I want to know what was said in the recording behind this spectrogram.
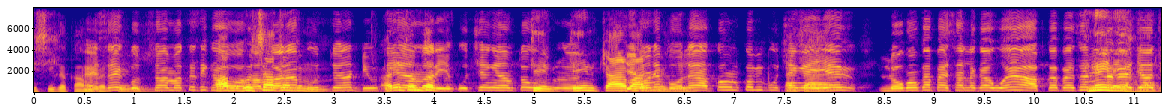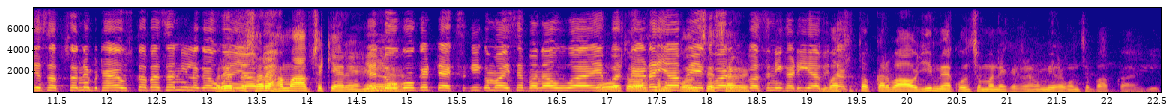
इसी का काम ऐसे हैं। गुस्सा मत दिखाओ आप गुस्सा तो पूछते हैं ड्यूटी अरे है तुम तो पूछेंगे हम तो तीन- तीन चार बार जिन्होंने बोला है आपको उनको भी पूछेंगे ये लोगों का पैसा लगा हुआ है आपका पैसा नहीं, नहीं लगा नहीं, है जहाँ जिस अफसर ने बिठाया उसका पैसा नहीं लगा हुआ है तो सर हम आपसे कह रहे हैं। ये लोगों के टैक्स की कमाई से बना हुआ है ये बस तो स्टैंड है यहाँ पे एक बार बस नहीं खड़ी है अभी बस तो करवाओ जी मैं कौन से मना कर रहा हूँ मेरा कौन से बाप का है जी?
